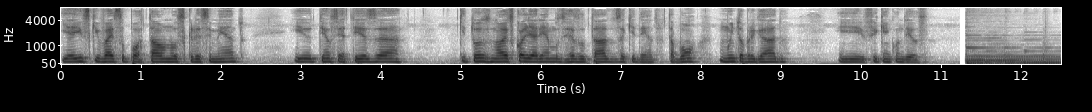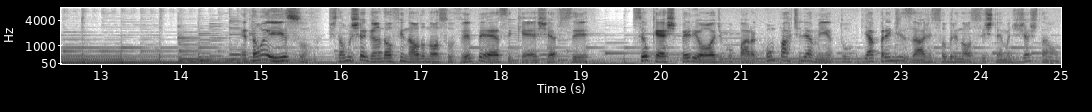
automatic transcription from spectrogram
e é isso que vai suportar o nosso crescimento e eu tenho certeza que todos nós colheremos resultados aqui dentro, tá bom? Muito obrigado e fiquem com Deus. Então é isso. Estamos chegando ao final do nosso VPS Cash FC, seu cache periódico para compartilhamento e aprendizagem sobre nosso sistema de gestão.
